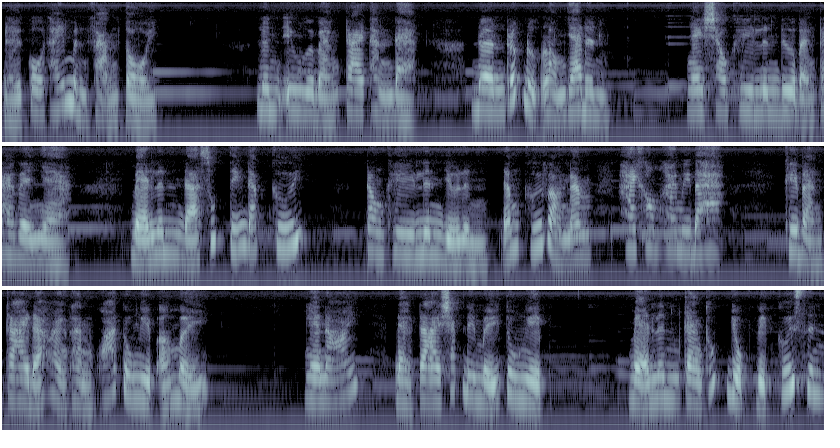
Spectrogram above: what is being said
để cô thấy mình phạm tội. Linh yêu người bạn trai thành đạt nên rất được lòng gia đình. Ngay sau khi linh đưa bạn trai về nhà mẹ linh đã xúc tiến đám cưới. Trong khi linh dự định đám cưới vào năm 2023 khi bạn trai đã hoàn thành khóa tu nghiệp ở Mỹ. Nghe nói đàn trai sắp đi Mỹ tu nghiệp, mẹ Linh càng thúc giục việc cưới sinh,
